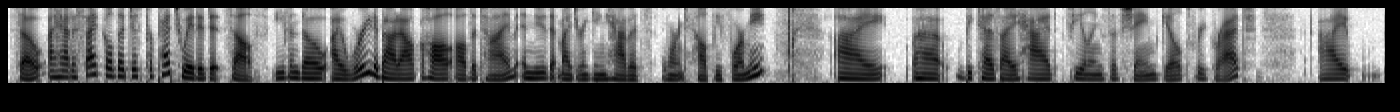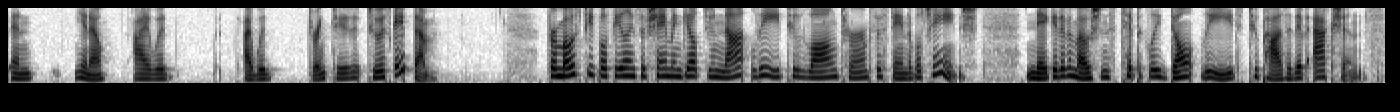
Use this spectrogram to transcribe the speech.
So I had a cycle that just perpetuated itself, even though I worried about alcohol all the time and knew that my drinking habits weren't healthy for me. I uh, because I had feelings of shame, guilt, regret. I and you know I would I would drink to to escape them. For most people, feelings of shame and guilt do not lead to long term sustainable change. Negative emotions typically don't lead to positive actions.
